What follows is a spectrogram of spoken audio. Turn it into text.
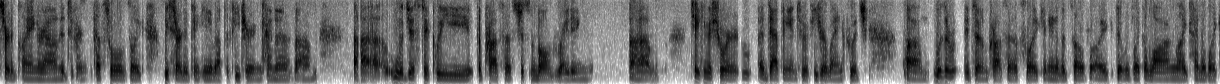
started playing around at different festivals, like we started thinking about the feature and kind of um, uh, logistically the process just involved writing, um, taking the short, adapting it into a feature length, which um, was a, its own process, like in and of itself. Like that was like a long, like kind of like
